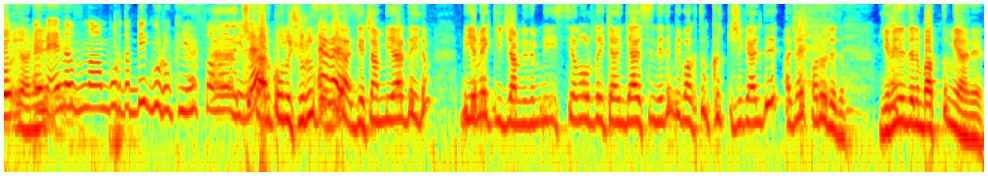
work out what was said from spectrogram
oluyor. Yani- Yani en azından burada bir grup insanın bile Çıkar konuşuruz. Evet. Ya, geçen bir yerdeydim. Bir yemek yiyeceğim dedim. Bir isteyen oradayken gelsin dedim. Bir baktım 40 kişi geldi. Acayip para ödedim. Yemin ederim battım yani.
